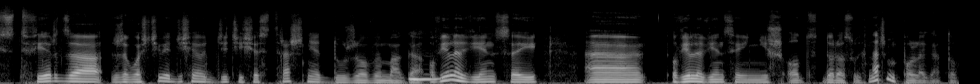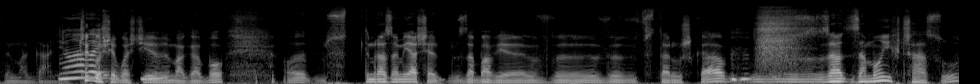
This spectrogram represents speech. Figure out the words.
stwierdza, że właściwie dzisiaj od dzieci się strasznie dużo wymaga. Mhm. O wiele więcej e, o wiele więcej niż od dorosłych. Na czym polega to wymaganie? No, Czego się właściwie mm. wymaga? Bo o, tym razem ja się zabawię w, w, w staruszka. Mm. Za, za, moich czasów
